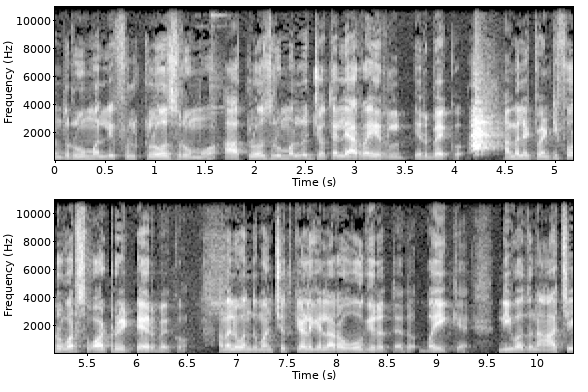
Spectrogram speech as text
ಒಂದು ರೂಮಲ್ಲಿ ಫುಲ್ ಕ್ಲೋಸ್ ರೂಮು ಆ ಕ್ಲೋಸ್ ರೂಮಲ್ಲೂ ಜೊತೆಲಿ ಯಾರ ಇರ್ ಇರಬೇಕು. ಆಮೇಲೆ ಟ್ವೆಂಟಿ ಫೋರ್ ಅವರ್ಸ್ ವಾಟ್ರ್ ಇಟ್ಟೇ ಇರಬೇಕು. ಆಮೇಲೆ ಒಂದು ಮಂಚದ ಕೆಳಗೆ ಎಲ್ಲಾರ ಹೋಗಿರುತ್ತೆ ಅದು ಬೈಕೆ. ನೀವು ಅದನ್ನು ಆಚೆ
